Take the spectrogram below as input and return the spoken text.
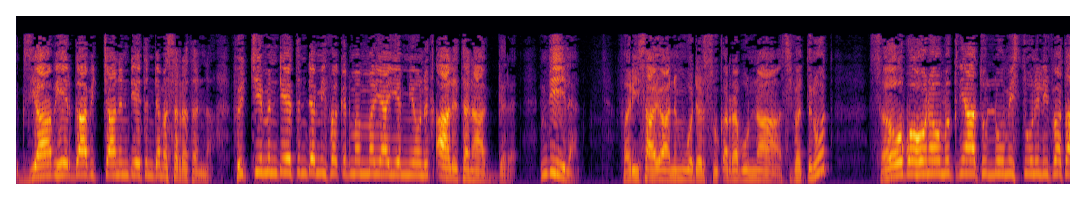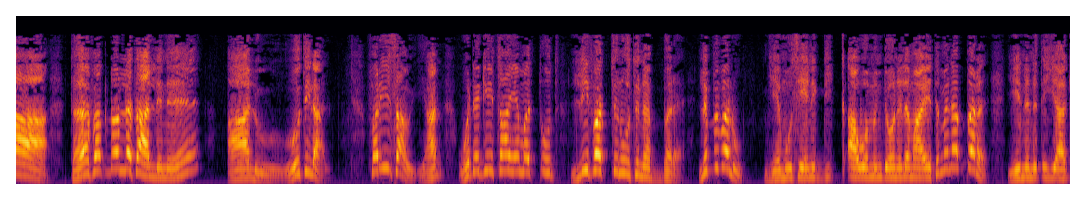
እግዚአብሔር ጋብቻን እንዴት እንደመሠረተና ፍቺም እንዴት እንደሚፈቅድ መመሪያ የሚሆን ቃል ተናገረ። እንዲህ ይላል ፈሪሳውያንም ወደ እርሱ ቀረቡና ሲፈትኑት ሰው በሆነው ምክንያት ሁሉ ሚስቱን ሊፈታ ተፈቅዶለታልን? አሉት ይላል። ፈሪሳውያን ወደ ጌታ የመጡት ሊፈትኑት ነበረ። ልብ በሉ የሙሴን ሕግ ይቃወም እንደሆነ ለማየትም ነበረ ይህንን ጥያቄ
